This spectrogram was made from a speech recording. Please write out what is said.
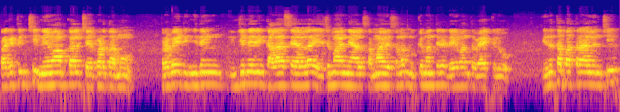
ప్రకటించి నియామకాలు చేపడతాము. ప్రైవేట్ ఇంజనీరింగ్ ఇంజనీరింగ్ కళాశాలల యజమాన్యాల సమావేశంలో ముఖ్యమంత్రి రేవంత్ వ్యాఖ్యలు. ఇనత పత్రాల నుంచి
